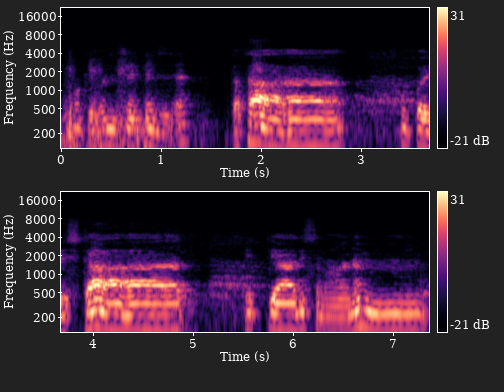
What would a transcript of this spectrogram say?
one sentence is there, तथा उपरिष्टात् इत्यादि समानम्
